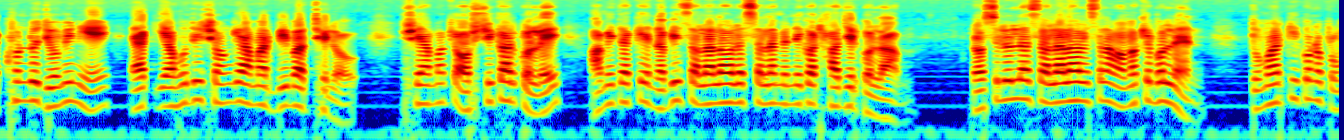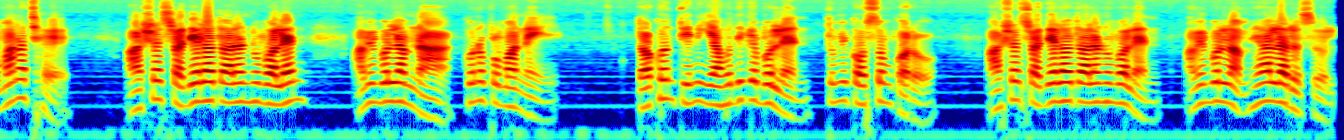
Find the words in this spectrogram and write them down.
একখণ্ড জমি নিয়ে এক ইয়াহুদির সঙ্গে আমার বিবাদ ছিল। সে আমাকে অস্বীকার করলে আমি তাকে নবী সাল্লাহ সাল্লামের নিকট হাজির করলাম। রসুলুল্লাহ সাল্লাহ সাল্লাম আমাকে বললেন, তোমার কি কোনো প্রমাণ আছে? আশাস রাজিয়াল্লাহ তাল্লাহ্ন বলেন, আমি বললাম, না, কোনো প্রমাণ নেই। তখন তিনি ইয়াহুদিকে বললেন, তুমি কসম করো। আশাস রাজিয়াল্লাহ তাল্লাহ্ন বলেন, আমি বললাম, হে আল্লাহ রসুল,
